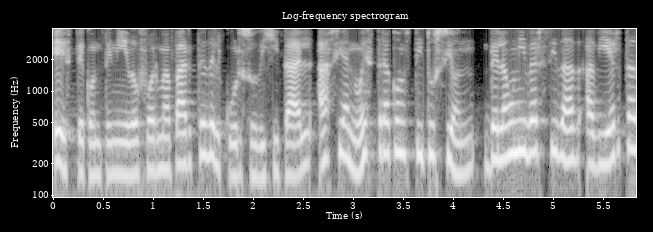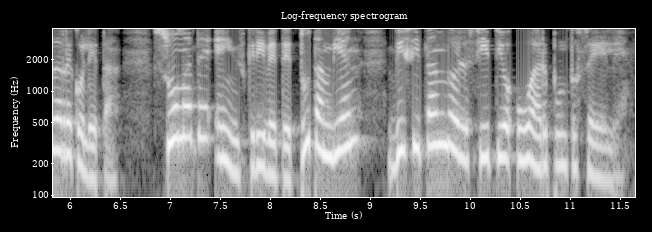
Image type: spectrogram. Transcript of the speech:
Este contenido forma parte del curso digital Hacia nuestra Constitución de la Universidad Abierta de Recoleta. Súmate e inscríbete tú también visitando el sitio uar.cl.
